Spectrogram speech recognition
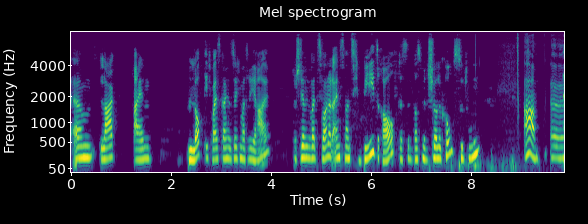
ähm, lag ein Block, ich weiß gar nicht aus welchem Material. Da steht auf jeden Fall 221b drauf. Das hat was mit Sherlock Holmes zu tun. Ah, äh,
